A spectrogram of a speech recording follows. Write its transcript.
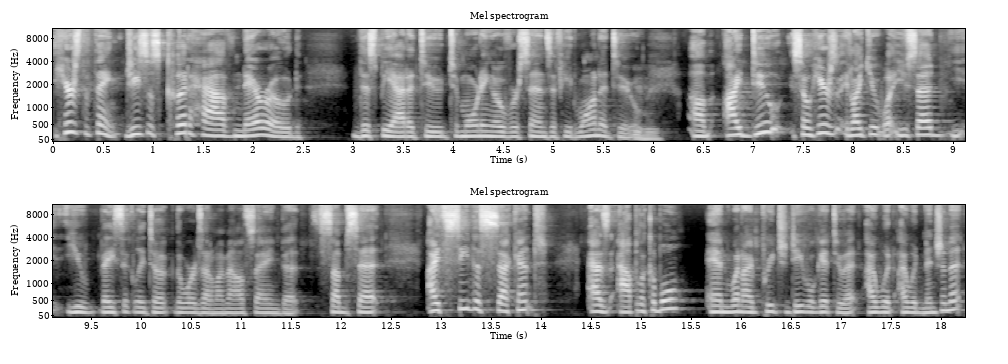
Here's the thing: Jesus could have narrowed this beatitude to mourning over sins if he'd wanted to. Mm-hmm. Um, I do. So here's like you what you said. You, you basically took the words out of my mouth, saying that subset. I see the second as applicable. And when I preach and teach, we'll get to it. I would I would mention it.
